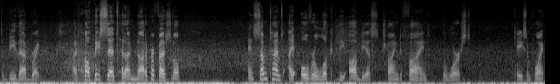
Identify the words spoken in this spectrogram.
to be that bright. I've always said that I'm not a professional, and sometimes I overlook the obvious trying to find the worst. Case in point,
